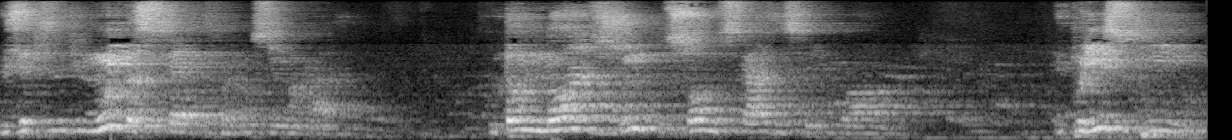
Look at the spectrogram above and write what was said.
Você precisa de muitas pedras para construir uma casa. Então nós juntos somos casa espiritual. É por isso que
